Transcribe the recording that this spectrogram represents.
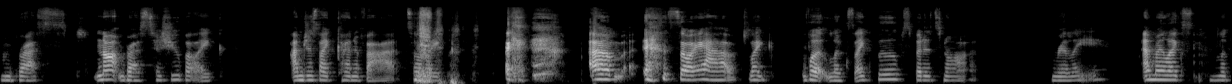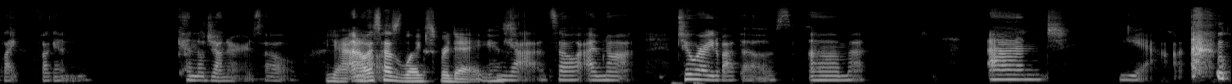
breast, not breast tissue, but like I'm just like kind of fat, so like, um, so I have like what looks like boobs, but it's not really, and my legs look like fucking Kendall Jenner, so. Yeah, I'm Alice not, has legs for days. Yeah, so I'm not too worried about those. Um, and yeah. but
